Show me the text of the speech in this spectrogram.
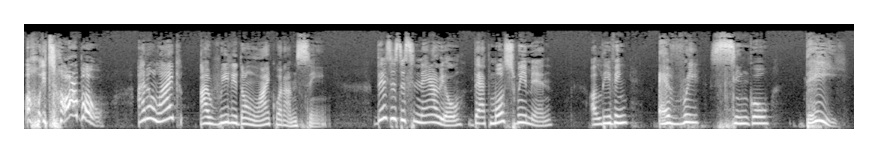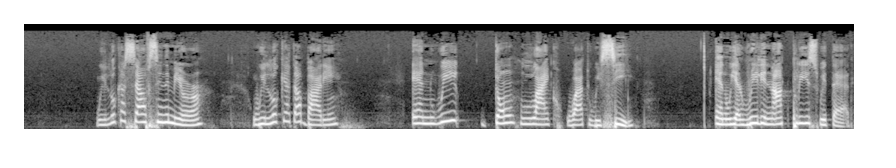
Oh, it's horrible. I don't like, I really don't like what I'm seeing. This is the scenario that most women are living every single day. We look ourselves in the mirror, we look at our body, and we don't like what we see. And we are really not pleased with that.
